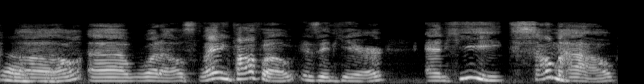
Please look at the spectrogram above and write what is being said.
Oh, uh, what else? Lanny Poffo is in here, and he somehow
